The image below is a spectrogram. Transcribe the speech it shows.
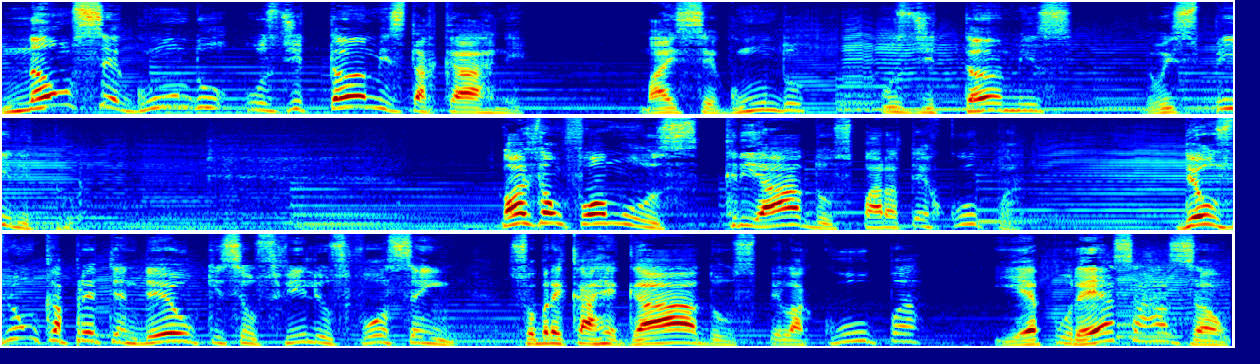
não segundo os ditames da carne, mas segundo os ditames do Espírito. Nós não fomos criados para ter culpa. Deus nunca pretendeu que seus filhos fossem sobrecarregados pela culpa e é por essa razão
